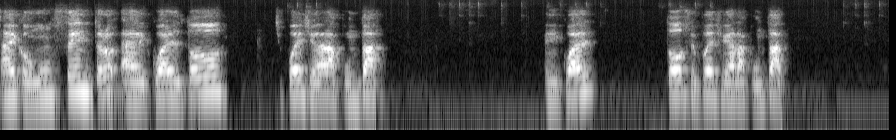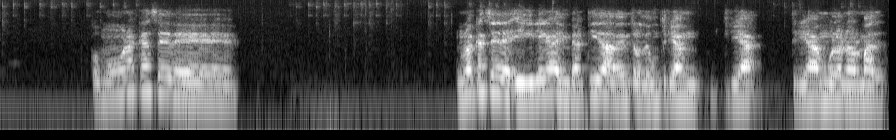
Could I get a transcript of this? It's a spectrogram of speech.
hay como un centro al cual todo se puede llegar a apuntar. En el cual todo se puede llegar a apuntar. Como una clase de una clase de Y invertida dentro de un triángulo normal.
